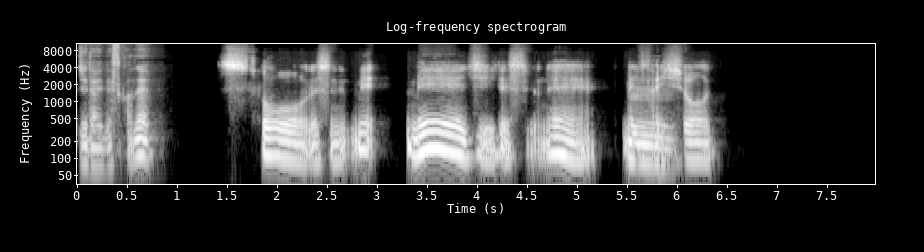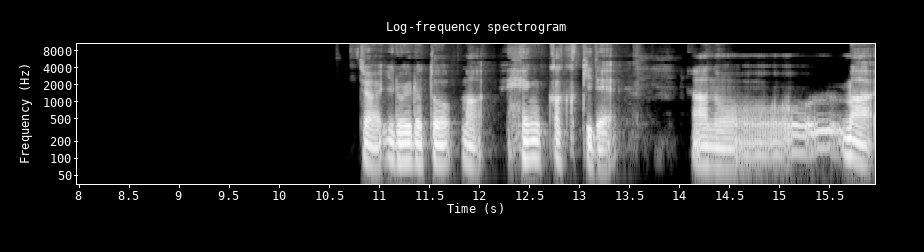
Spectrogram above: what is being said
時代ですかね。そうですね。め明治ですよね。明治最初。じゃあ、いろいろと、まあ、変革期で、あのーまあ、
